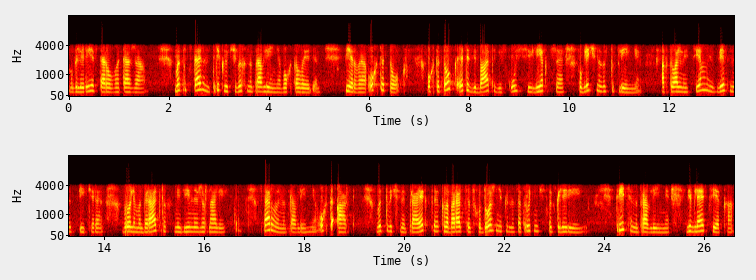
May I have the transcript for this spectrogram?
в галерее второго этажа. Мы представим три ключевых направления в Охта-Лэбе. Первое – Охта-Ток – Охтоток – это дебаты, дискуссии, лекции, публичные выступления, актуальные темы, известные спикеры, в роли модераторов медийные журналисты. Второе направление – Охта-арт – выставочные проекты, коллаборация с художниками, сотрудничество с галереями. Третье направление – библиотека.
